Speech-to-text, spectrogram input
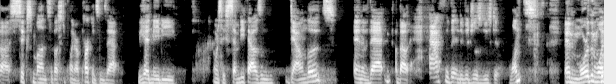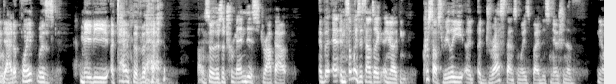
uh, six months of us deploying our Parkinson's app, we had maybe I want to say 70,000 downloads. And of that, about half of the individuals used it once. And more than one data point was maybe a tenth of that. So there's a tremendous dropout. But in some ways, it sounds like, you know, I think Christoph's really addressed that in some ways by this notion of, you know,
